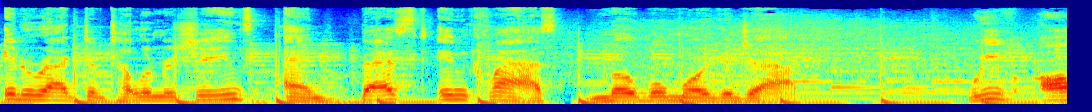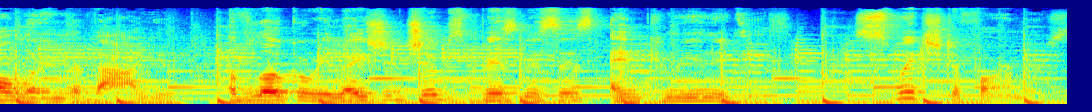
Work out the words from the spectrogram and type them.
interactive teller machines, and best in class mobile mortgage app. We've all learned the value of local relationships, businesses, and communities. Switch to Farmers.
